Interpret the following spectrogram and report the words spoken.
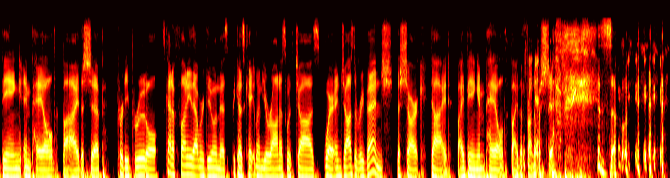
being impaled by the ship pretty brutal. It's kind of funny that we're doing this because Kaitlyn, you're on us with Jaws, where in Jaws the Revenge, the shark died by being impaled by the front yeah. of a ship. so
